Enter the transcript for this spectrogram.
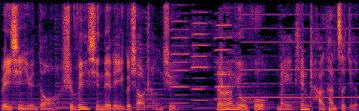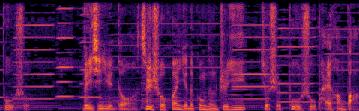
微信运动是微信内的一个小程序，能让用户每天查看自己的步数。微信运动最受欢迎的功能之一就是步数排行榜，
